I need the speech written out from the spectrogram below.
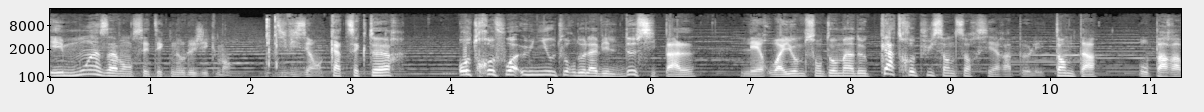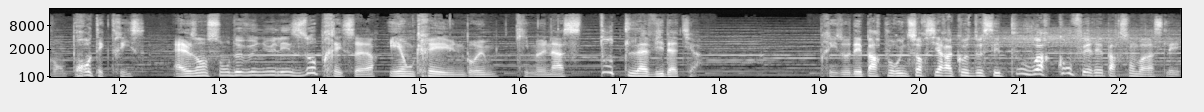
et moins avancée technologiquement. Divisée en quatre secteurs, autrefois unis autour de la ville de Sipal, les royaumes sont aux mains de quatre puissantes sorcières appelées Tanta, auparavant protectrices. Elles en sont devenues les oppresseurs et ont créé une brume qui menace toute la vie d'Atia. Prise au départ pour une sorcière à cause de ses pouvoirs conférés par son bracelet,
